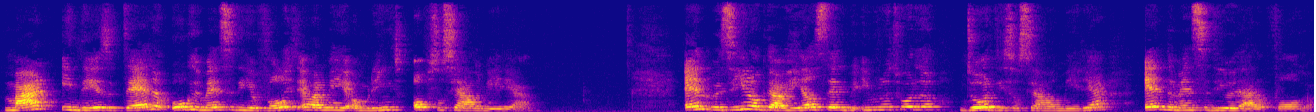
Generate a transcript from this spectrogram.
maar in deze tijden ook de mensen die je volgt en waarmee je omringt op sociale media. En we zien ook dat we heel sterk beïnvloed worden door die sociale media en de mensen die we daarop volgen.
